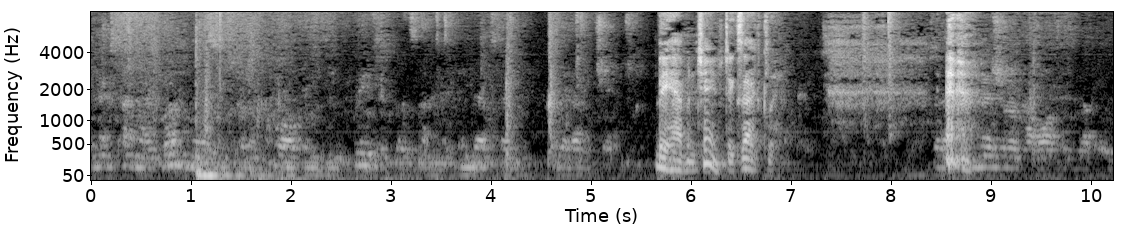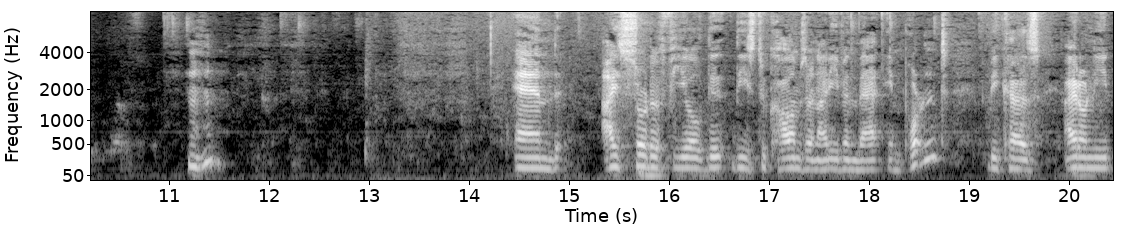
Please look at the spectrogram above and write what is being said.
the next time I run this, it's gonna crawl eighteen pages, but it's not gonna index them, because they haven't changed. They haven't changed, exactly. So that's a measure of how often you update the website. And I sort of feel th these two columns are not even that important because I don't need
